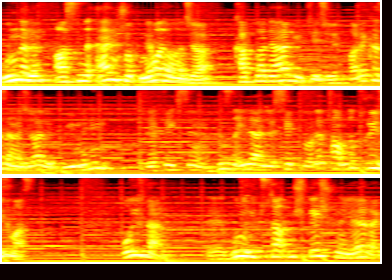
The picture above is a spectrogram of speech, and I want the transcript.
Bunların aslında en çok ne alacağı, katma değer büyüteci, para kazanacağı ve büyümenin refleksinin hızla ilerleyeceği sektörde tam da turizm aslında. O yüzden e, bunu 365 güne yayarak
